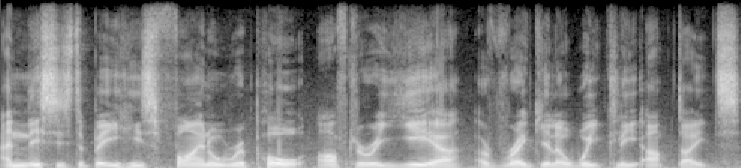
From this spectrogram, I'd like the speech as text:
and this is to be his final report after a year of regular weekly updates.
